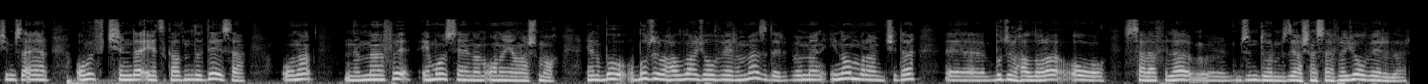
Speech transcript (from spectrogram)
kimsə əgər onun fikrində, etiqadında deyilsə, ona mənfi emosiya ilə ona yanaşmaq. Yəni bu bu cür hallar yol verilməzdir və mən inanmıram ki də e, bu cür hallara o sələfilər e, bizim dövrümüzdə yaşayan sələflər yol verirlər.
